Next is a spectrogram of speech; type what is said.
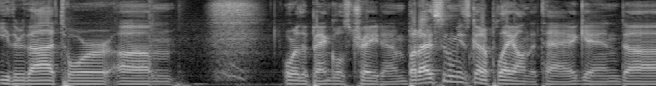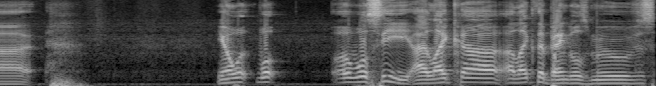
either that, or um, or the Bengals trade him. But I assume he's going to play on the tag, and uh, you know, we'll, we'll see. I like uh, I like the Bengals moves.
